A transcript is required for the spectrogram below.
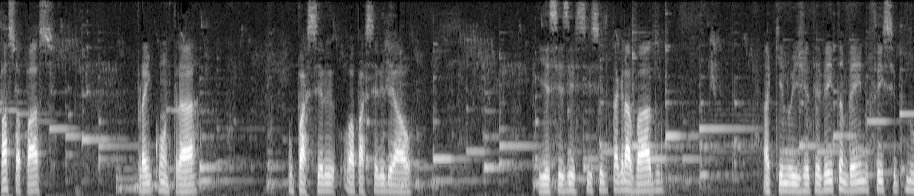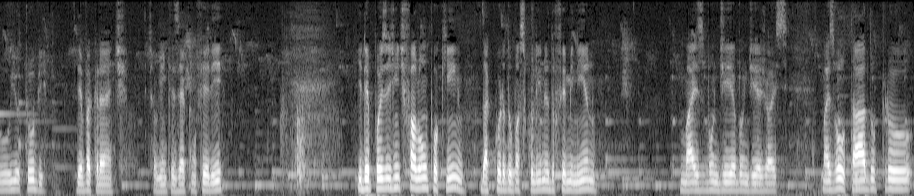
passo a passo, para encontrar o parceiro ou a parceira ideal. E esse exercício ele está gravado aqui no IGTV e também no Facebook, no YouTube Devacrante. Se alguém quiser conferir. E depois a gente falou um pouquinho da cura do masculino e do feminino. Mas bom dia, bom dia, Joyce. Mais voltado pro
